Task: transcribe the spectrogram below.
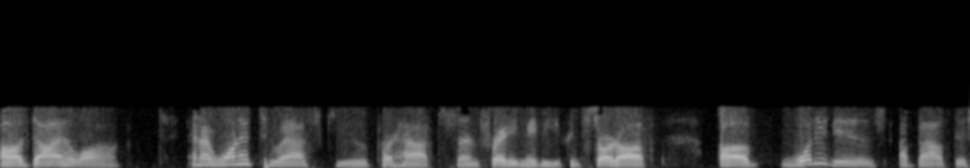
uh, dialogue? And I wanted to ask you, perhaps, and Freddy, maybe you can start off, uh, what it is about this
